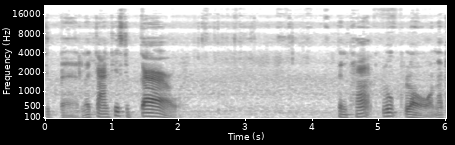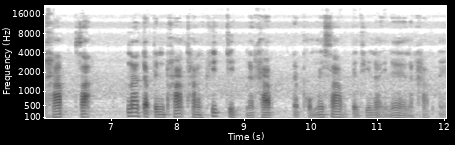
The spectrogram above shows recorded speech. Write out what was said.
สิบแปดรายการที่สิบเก้าเป็นพระรูปหล่อนะครับสะน่าจะเป็นพระทางพิจิตนะครับ แต่ผมไม่ทราบเป็นที่ไหนแน่นะครับนี่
